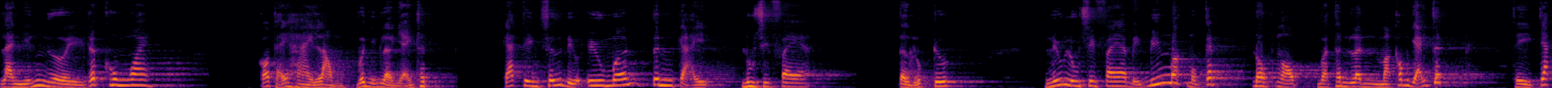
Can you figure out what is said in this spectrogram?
là những người rất khôn ngoan có thể hài lòng với những lời giải thích. Các thiên sứ đều yêu mến tin cậy lucifer từ lúc trước nếu lucifer bị biến mất một cách đột ngột và thình lình mà không giải thích, thì chắc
